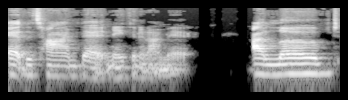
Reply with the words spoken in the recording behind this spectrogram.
at the time that Nathan and I met. I loved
